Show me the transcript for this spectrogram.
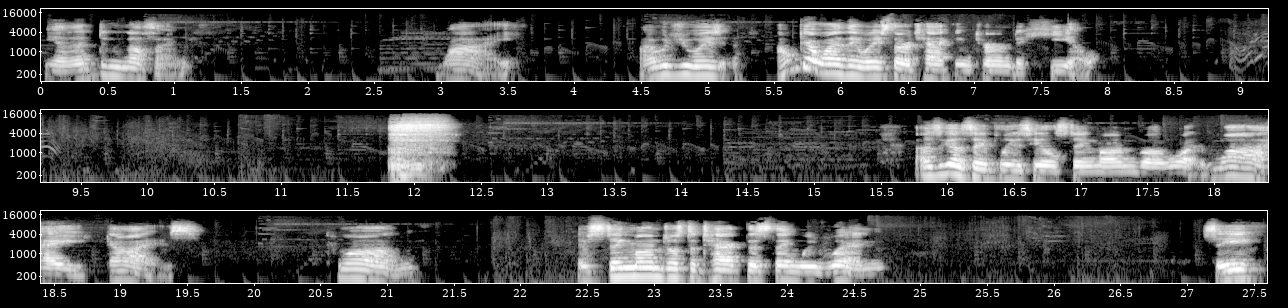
Yeah, that did nothing. Why? Why would you waste... I don't get why they waste their attacking turn to heal. I was gonna say please heal Stingmon, but what? Why? Guys. Come on. If Stingmon just attacked this thing, we'd win. See?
